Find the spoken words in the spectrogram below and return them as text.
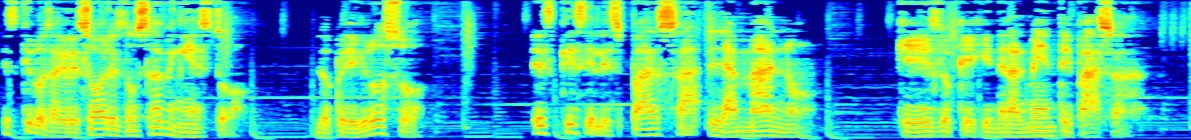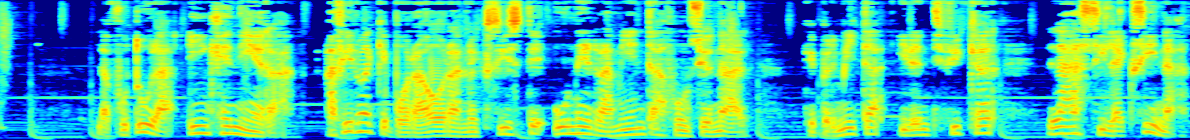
es que los agresores no saben esto. Lo peligroso es que se les pasa la mano, que es lo que generalmente pasa. La futura ingeniera afirma que por ahora no existe una herramienta funcional que permita identificar la silaxina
